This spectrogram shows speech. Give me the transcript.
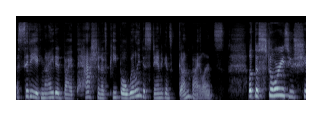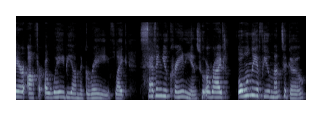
a city ignited by a passion of people willing to stand against gun violence. Let the stories you share offer a way beyond the grave, like seven Ukrainians who arrived only a few months ago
